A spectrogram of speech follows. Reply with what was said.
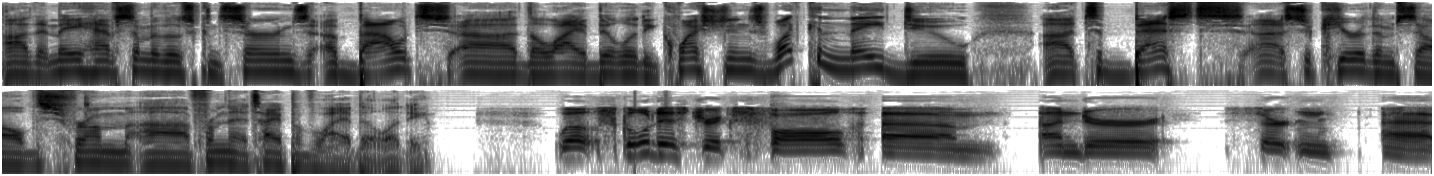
uh, that may have some of those concerns about uh, the liability questions. What can they do uh, to best uh, secure themselves from from that type of liability? Well, school districts fall um, under certain uh,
